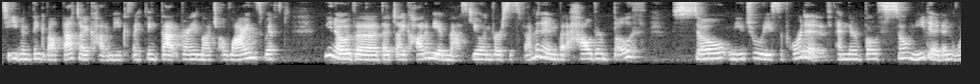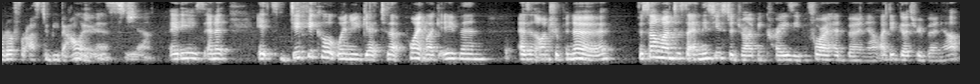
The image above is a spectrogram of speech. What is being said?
to even think about that dichotomy because I think that very much aligns with you know the the dichotomy of masculine versus feminine, but how they're both so mutually supportive and they're both so needed in order for us to be balanced. Yeah, it is, and it it's difficult when you get to that point. Like even as an entrepreneur, for someone to say, and this used to drive me crazy before I had burnout. I did go through burnout,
